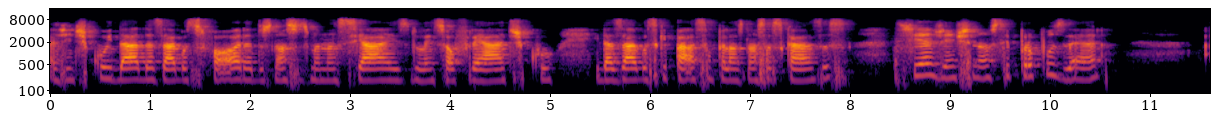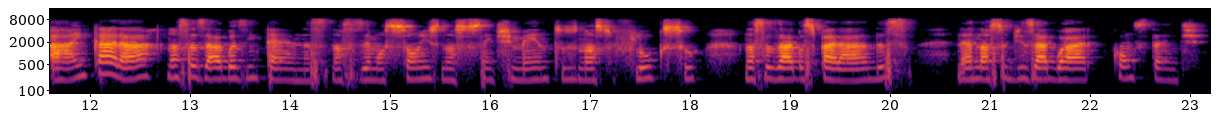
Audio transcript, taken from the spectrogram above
a gente cuidar das águas fora, dos nossos mananciais, do lençol freático e das águas que passam pelas nossas casas, se a gente não se propuser a encarar nossas águas internas, nossas emoções, nossos sentimentos, nosso fluxo, nossas águas paradas, né, nosso desaguar constante.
